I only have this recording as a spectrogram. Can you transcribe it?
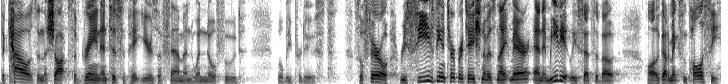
The cows and the shocks of grain anticipate years of famine when no food will be produced. So Pharaoh receives the interpretation of his nightmare and immediately sets about, well, I've got to make some policy.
